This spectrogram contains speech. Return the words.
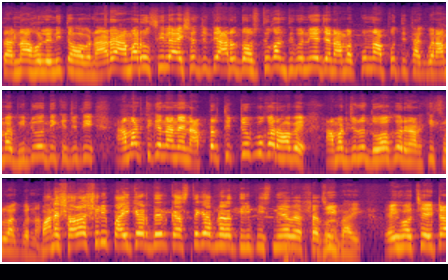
তা না হলে নিতে হবে না। আর আমার ওসিলে আইসা যদি আরও দশ দোকান থেকে নিয়ে যান, আমার কোনো আপত্তি থাকবে না। আমার ভিডিও দেখে যদি আমার থেকে না নেন আপনার তিনটে উপকার হবে। আমার জন্য দোয়া করেন আর কিছু লাগবে না। মানে সরাসরি পাইকারদের কাছ থেকে আপনারা থ্রি পিস নিয়ে ব্যবসা জি ভাই এই হচ্ছে এটা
